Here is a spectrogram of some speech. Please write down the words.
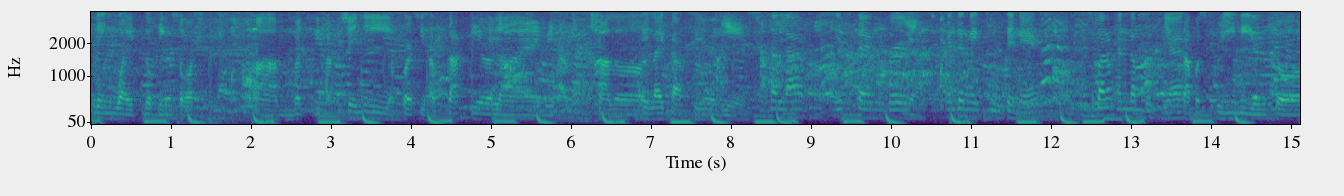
plain white looking sauce. Um, but we have chili, of course, you have kaffir lime, we have shallots. I like kaffir. Yes. The lamb is tender Yeah. and then may fruitiness. So parang ang lambot niya. Tapos creamy yung sauce.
